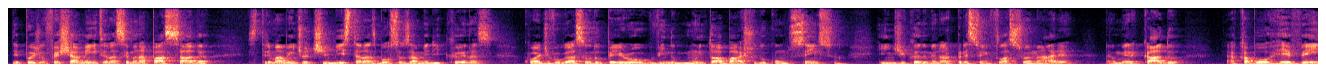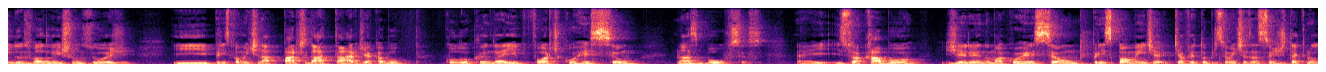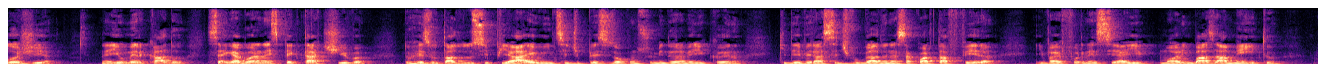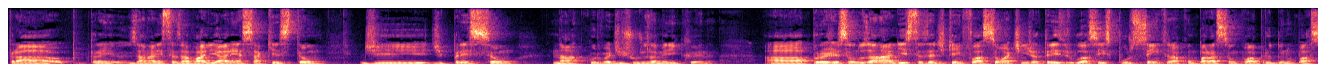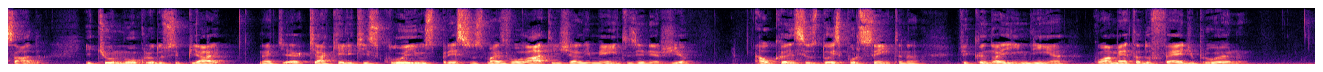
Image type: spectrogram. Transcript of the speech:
Depois de um fechamento na semana passada extremamente otimista nas bolsas americanas, com a divulgação do payroll vindo muito abaixo do consenso e indicando menor pressão inflacionária, né, o mercado acabou revendo os valuations hoje e principalmente na parte da tarde acabou colocando aí forte correção nas bolsas. Né, isso acabou gerando uma correção principalmente que afetou principalmente as ações de tecnologia, né? E o mercado segue agora na expectativa do resultado do CPI, o índice de preços ao consumidor americano, que deverá ser divulgado nessa quarta-feira e vai fornecer aí maior embasamento para os analistas avaliarem essa questão de, de pressão na curva de juros americana. A projeção dos analistas é de que a inflação atinja 3,6% na comparação com abril do ano passado e que o núcleo do CPI, né, que, é, que é aquele que exclui os preços mais voláteis de alimentos e energia, alcance os 2%, né, ficando aí em linha com a meta do Fed para o ano.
